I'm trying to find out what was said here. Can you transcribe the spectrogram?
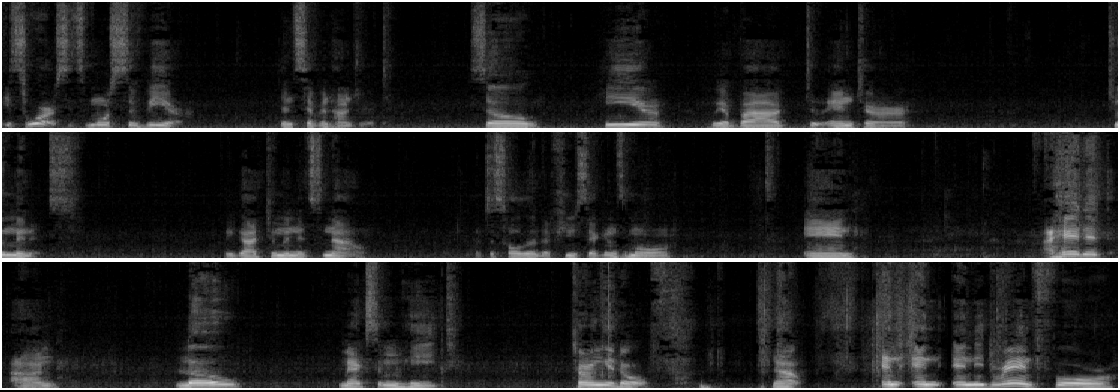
it's worse, it's more severe than 700. So here we're about to enter two minutes. We got two minutes now. I'll just hold it a few seconds more. And I had it on low maximum heat, turning it off. Now, and, and, and it ran for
